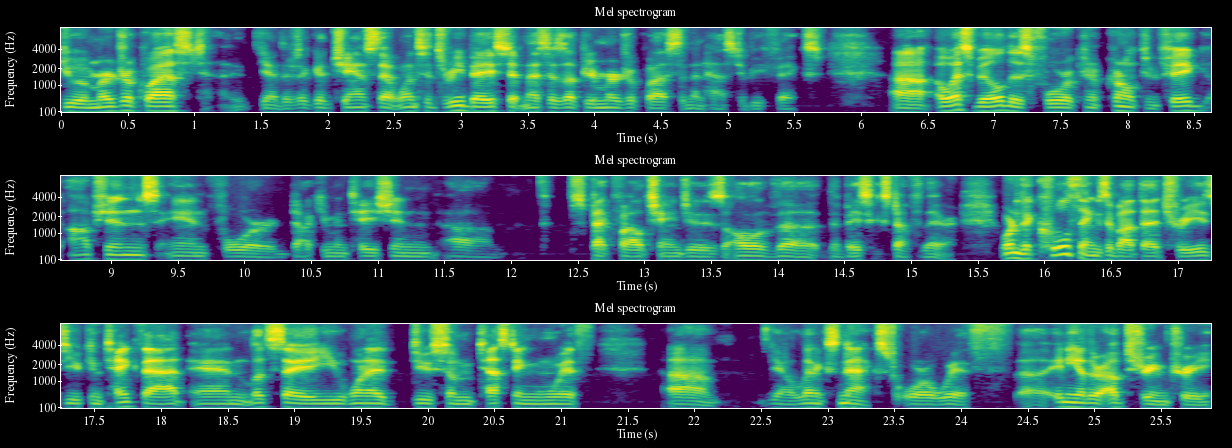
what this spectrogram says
do a merge request, yeah, there's a good chance that once it's rebased, it messes up your merge request and then has to be fixed. Uh, OS build is for kernel config options and for documentation, um, spec file changes, all of the, the basic stuff there. One of the cool things about that tree is you can take that and let's say you want to do some testing with um, you know Linux Next or with uh, any other upstream tree,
